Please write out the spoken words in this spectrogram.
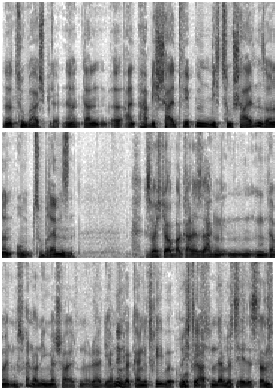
ne, zum Beispiel. Ne. Dann äh, habe ich Schaltwippen, nicht zum Schalten, sondern um zu bremsen. Das wollte ich doch aber gerade sagen, damit muss man doch nicht mehr schalten, oder? Die haben nee. doch gar kein Getriebe. Richtig. Wofür hatten der Mercedes dann so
